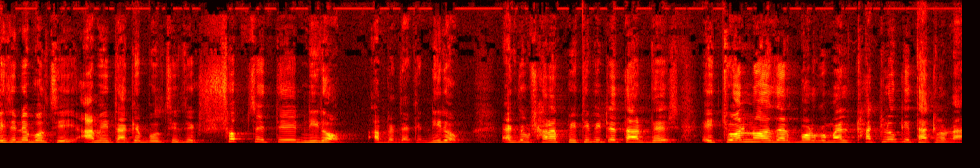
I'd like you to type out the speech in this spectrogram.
এই জন্য বলছি আমি তাকে বলছি যে সবচেয়ে নীরব আপনি দেখেন নীরব। একদম সারা পৃথিবীতে তার দেশ এই চুয়ান্ন হাজার বর্গ মাইল থাকল কি থাকল না,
